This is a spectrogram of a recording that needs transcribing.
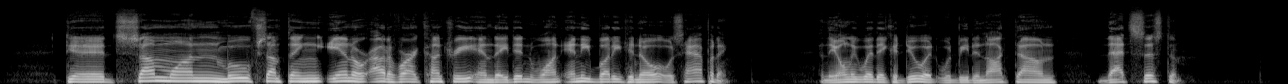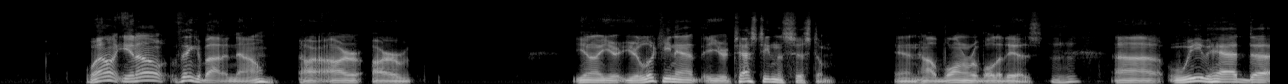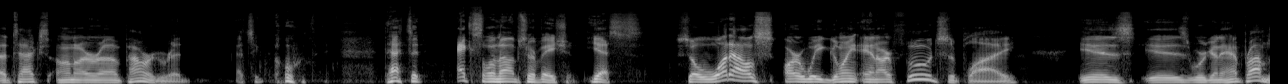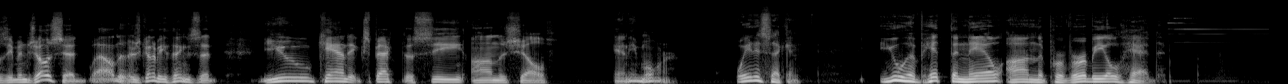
Did someone move something in or out of our country and they didn't want anybody to know it was happening? And the only way they could do it would be to knock down that system. Well, you know, think about it now. Our, our, our you know, you're you're looking at you're testing the system and how vulnerable it is. Uh, we've had uh, attacks on our uh, power grid. That's a, oh, that's an excellent observation. Yes. So what else are we going? And our food supply is is we're going to have problems. Even Joe said, well, there's going to be things that you can't expect to see on the shelf anymore. Wait a second. You have hit the nail on the proverbial head.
